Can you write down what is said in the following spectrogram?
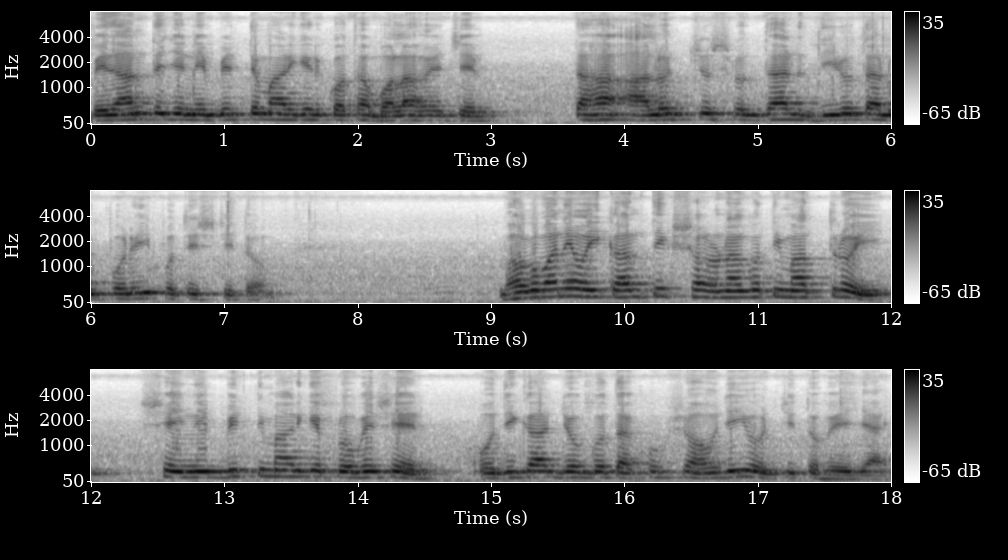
বেদান্তে যে নিবৃত্ত মার্গের কথা বলা হয়েছে, তাহা আলোচ্য শ্রদ্ধার দৃঢ়তার উপরেই প্রতিষ্ঠিত। ভগবানে ঐকান্তিক শরণাগতি মাত্রই সেই নিবৃত্তি মার্গে প্রবেশের অধিকার যোগ্যতা খুব সহজেই অর্জিত হয়ে যায়।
